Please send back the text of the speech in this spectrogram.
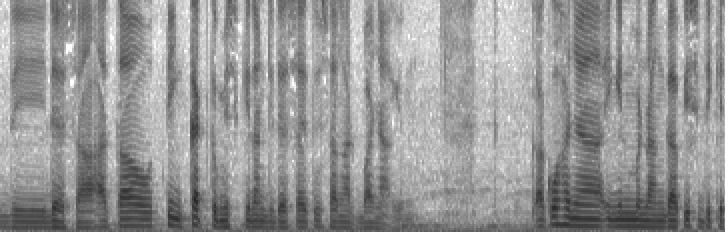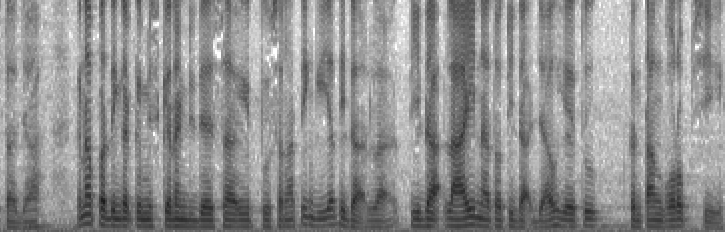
di desa atau tingkat kemiskinan di desa itu sangat banyak gitu aku hanya ingin menanggapi sedikit saja. Kenapa tingkat kemiskinan di desa itu sangat tinggi ya tidak tidak lain atau tidak jauh yaitu tentang korupsi.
